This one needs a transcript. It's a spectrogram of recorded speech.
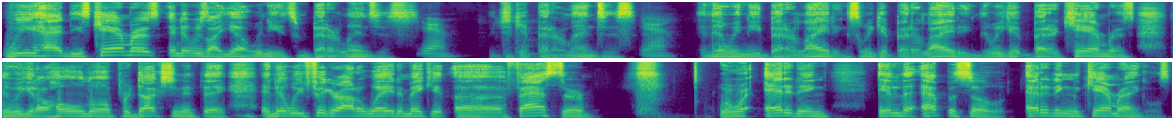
We had these cameras and it was like, yo, we need some better lenses. Yeah. We just get better lenses. Yeah. And then we need better lighting. So we get better lighting. Then we get better cameras. Then we get a whole little production and thing. And then we figure out a way to make it uh, faster where we're editing in the episode, editing the camera angles.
